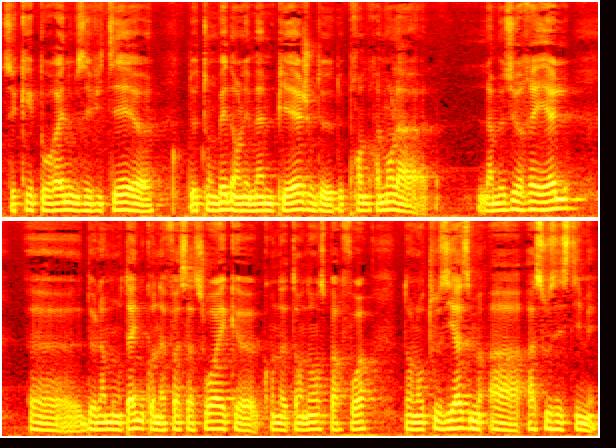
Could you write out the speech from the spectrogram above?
ce qui pourrait nous éviter de tomber dans les mêmes pièges ou de, prendre vraiment la, mesure réelle de la montagne qu'on a face à soi et qu'on a tendance parfois, dans l'enthousiasme, à sous-estimer.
